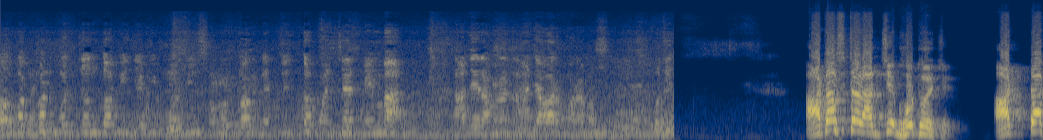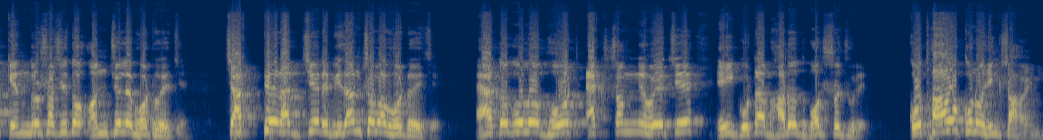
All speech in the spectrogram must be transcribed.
ততক্ষণ পর্যন্ত বিজেপি কর্মী, সমর্থক, নেতৃত্ব, পঞ্চায়েত মেম্বার, তাদের আমরা না যাওয়ার পরামর্শ আঠাশটা রাজ্যে ভোট হয়েছে, আটটা কেন্দ্রশাসিত অঞ্চলে ভোট হয়েছে, চারটে রাজ্যের বিধানসভা ভোট হয়েছে। এতগুলো ভোট একসঙ্গে হয়েছে এই গোটা ভারতবর্ষ জুড়ে। কোথাও কোনো হিংসা হয়নি।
